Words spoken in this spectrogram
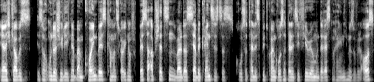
Ja, ich glaube, es ist auch unterschiedlich. Ne? Beim Coinbase kann man es, glaube ich, noch besser abschätzen, weil das sehr begrenzt ist. Das großer Teil ist Bitcoin, großer Teil ist Ethereum und der Rest macht eigentlich nicht mehr so viel aus.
